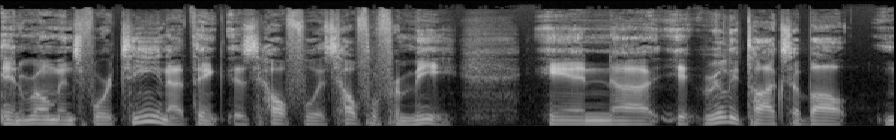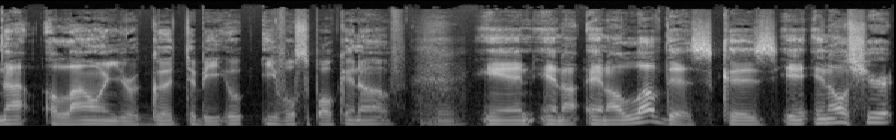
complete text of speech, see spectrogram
in Romans 14. I think is helpful. It's helpful for me, and uh, it really talks about not allowing your good to be evil spoken of, mm-hmm. and and I, and I love this because and I'll share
